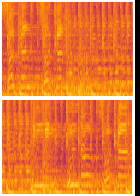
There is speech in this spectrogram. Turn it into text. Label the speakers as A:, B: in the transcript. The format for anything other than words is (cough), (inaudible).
A: சொர்க்கம் சொர்க்கம் இன்னில் உண்டோ சொர்க்கம்?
